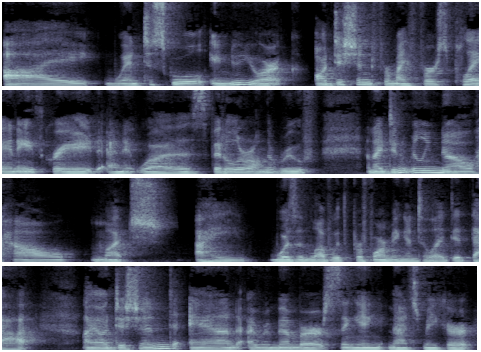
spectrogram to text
I went to school in New York, auditioned for my first play in eighth grade, and it was Fiddler on the Roof. And I didn't really know how much I was in love with performing until I did that. I auditioned and I remember singing Matchmaker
